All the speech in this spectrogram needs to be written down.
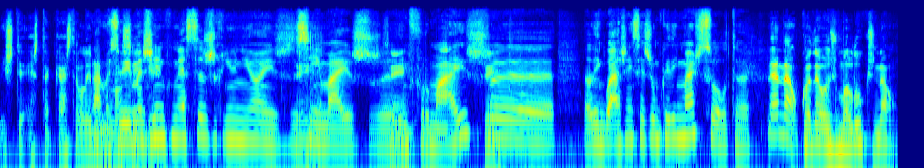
isto, esta casta lembra-me ah, Mas eu imagino que nessas reuniões Sim. assim mais eh, Sim. informais uh, a linguagem seja um bocadinho mais solta. Não, não. Quando é os malucos, não.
